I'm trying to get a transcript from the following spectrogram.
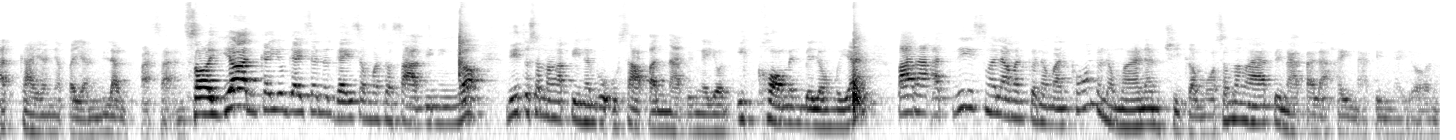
at kaya niya pa yan lagpasan. So, yan! Kayo guys, ano guys ang masasabi ninyo dito sa mga pinag-uusapan natin ngayon? I-comment below mo yan para at least malaman ko naman kung ano naman ang chika mo sa mga tinatalakay natin ngayon.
